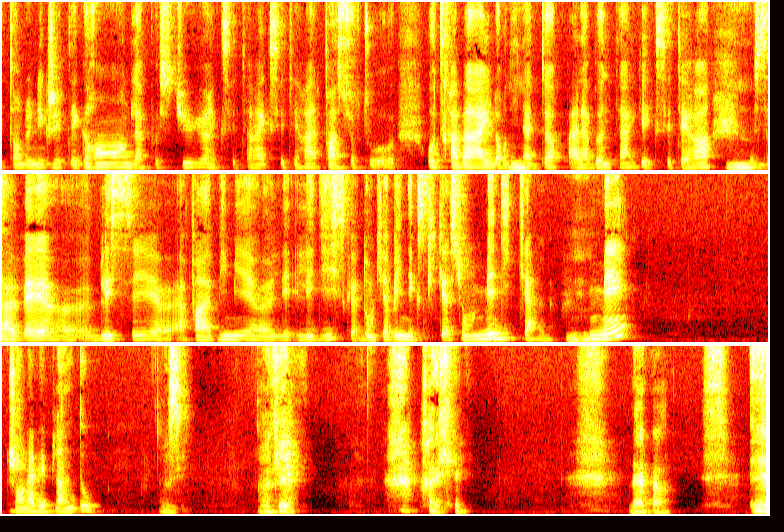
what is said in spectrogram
étant donné que j'étais grande, la posture, etc., etc., enfin surtout au travail, l'ordinateur pas à la bonne taille, etc., mmh. ça avait euh, blessé, euh, enfin abîmé euh, les, disques. Donc il y avait une explication médicale. Mmh. Mais j'en avais plein le dos. Aussi. Ok. Ok. D'accord. Et,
